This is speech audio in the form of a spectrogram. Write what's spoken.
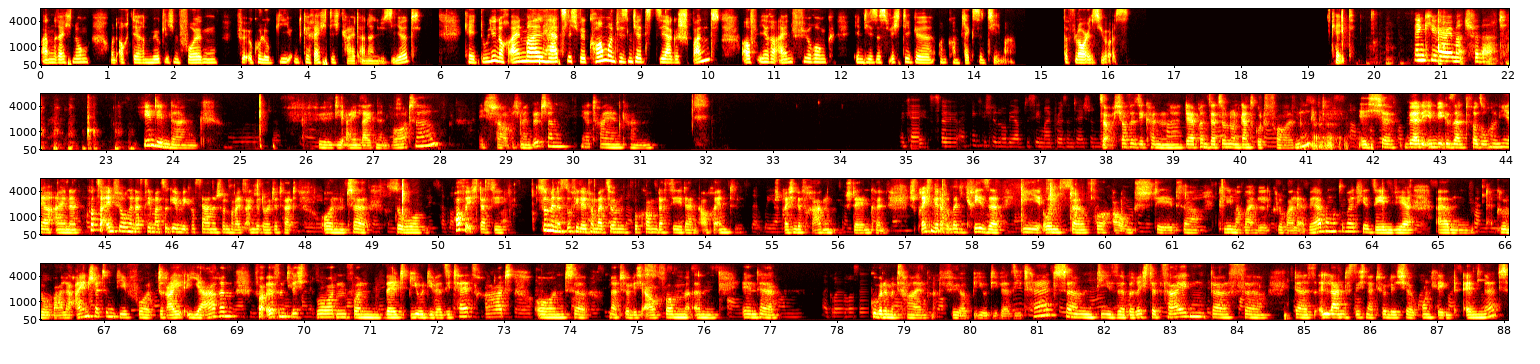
Kohlenstoffanrechnung und auch deren möglichen Folgen für Ökologie und Gerechtigkeit analysiert. Kate Dooley, noch einmal herzlich willkommen und wir sind jetzt sehr gespannt auf Ihre Einführung in dieses wichtige und komplexe Thema. The floor is yours. Kate. Thank you very much for that. Vielen lieben Dank für die einleitenden Worte. Ich schaue, ob ich meinen Bildschirm hier teilen kann. Okay, so I so, ich hoffe, Sie können der Präsentation nun ganz gut folgen. Ich äh, werde Ihnen, wie gesagt, versuchen, hier eine kurze Einführung in das Thema zu geben, wie Christiane schon bereits angedeutet hat. Und äh, so hoffe ich, dass Sie zumindest so viele Informationen bekommen, dass Sie dann auch entsprechende Fragen stellen können. Sprechen wir doch über die Krise, die uns äh, vor Augen steht. Äh, Klimawandel, globale Erwärmung und so weiter. Hier sehen wir ähm, globale Einschätzungen, die vor drei Jahren veröffentlicht wurden vom Weltbiodiversitätsrat und äh, natürlich auch vom ähm, Inter Gouvernementalen für Biodiversität. Ähm, diese Berichte zeigen, dass äh, das Land sich natürlich äh, grundlegend ändert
